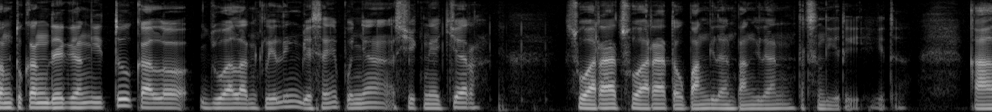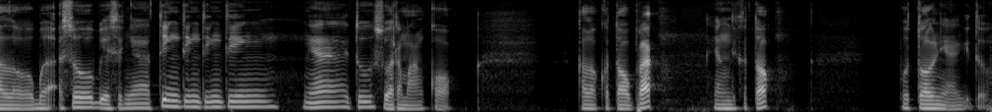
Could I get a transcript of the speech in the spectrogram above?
tukang-tukang dagang itu kalau jualan keliling biasanya punya signature suara-suara atau panggilan-panggilan tersendiri gitu. Kalau bakso biasanya ting ting ting tingnya itu suara mangkok. Kalau ketoprak yang diketok botolnya gitu.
